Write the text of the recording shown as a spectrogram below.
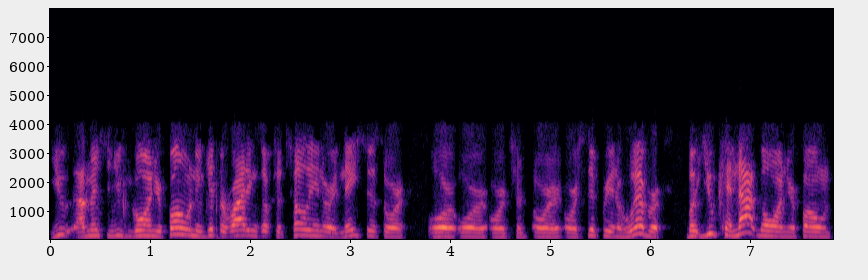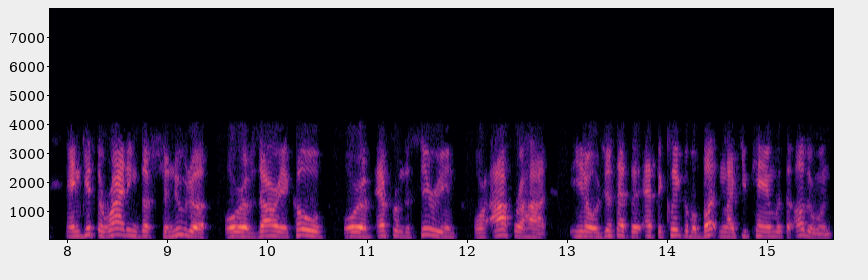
you I mentioned you can go on your phone and get the writings of Tertullian or Ignatius or or or or or, or Cyprian or whoever, but you cannot go on your phone and get the writings of Shenouda or of Zar Yaakov or of Ephraim the Syrian or Aphrahat, you know, just at the at the click of a button like you can with the other ones.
